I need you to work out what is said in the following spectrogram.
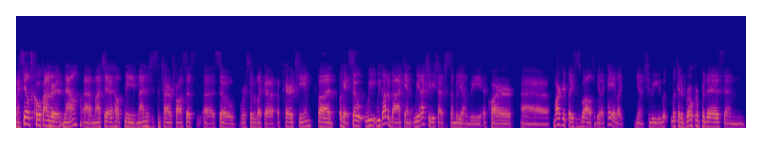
my sales co-founder now. Uh, Matya helped me manage this entire process. Uh, so we're sort of like a, a pair team. But okay, so we we got it back, and we had actually reached out to somebody on the Acquire uh, marketplace as well to be like, hey, like you know, should we look, at a broker for this? And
